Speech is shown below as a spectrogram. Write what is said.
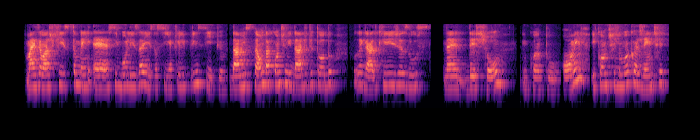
mas eu acho que isso também é, simboliza isso, assim, aquele princípio da missão, da continuidade de todo o legado que Jesus né, deixou enquanto homem e continua com a gente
